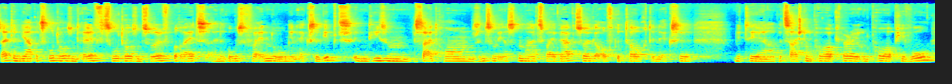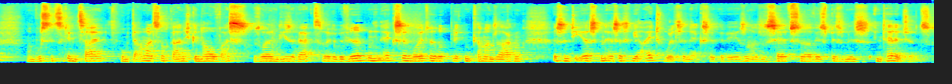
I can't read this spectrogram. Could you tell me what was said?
seit dem Jahre 2011, 2012 bereits eine große Veränderung in Excel gibt. In diesem Zeitraum sind zum ersten Mal zwei Werkzeuge aufgetaucht in Excel mit der Bezeichnung Power Query und Power Pivot. Man wusste zu dem Zeitpunkt damals noch gar nicht genau, was sollen diese Werkzeuge bewirken in Excel. Heute rückblickend kann man sagen, es sind die ersten SSVI-Tools in Excel gewesen, also Self-Service Business Intelligence.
